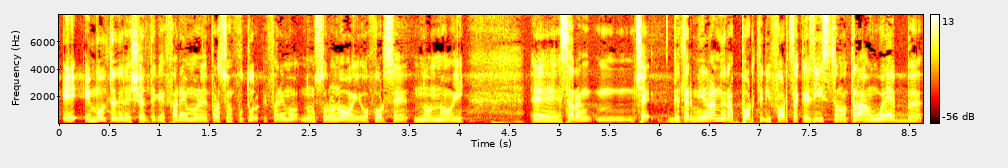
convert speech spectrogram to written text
e, e molte delle scelte che faremo nel prossimo futuro, che faremo non solo noi o forse non noi, eh, saranno, cioè, determineranno i rapporti di forza che esistono tra un web eh,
